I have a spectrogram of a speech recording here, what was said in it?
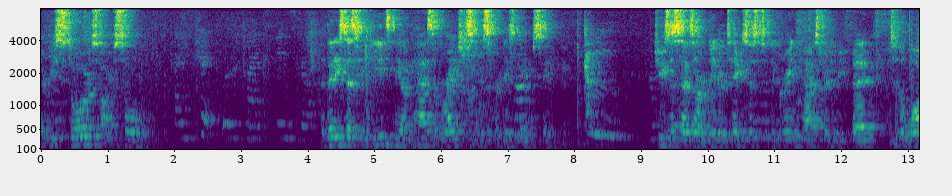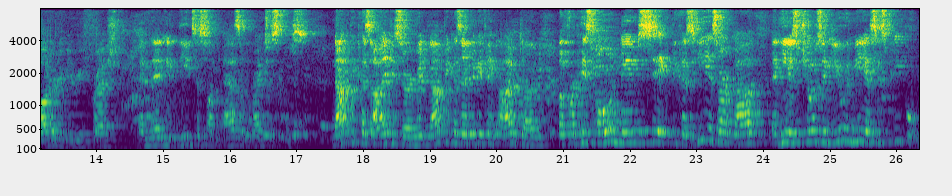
It restores our soul. And then he says, He leads me on paths of righteousness for His name's sake. Jesus, as our leader, takes us to the green pasture to be fed, to the water to be refreshed, and then He leads us on paths of righteousness. Not because I deserve it, not because of anything I've done, but for His own name's sake, because He is our God and He has chosen you and me as His people.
